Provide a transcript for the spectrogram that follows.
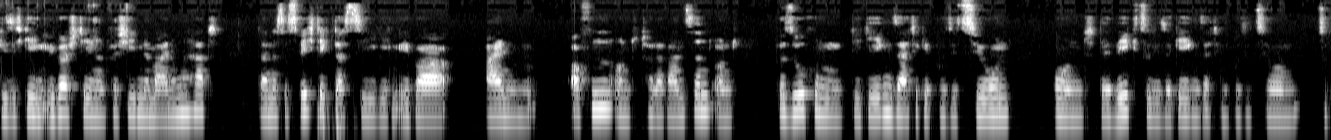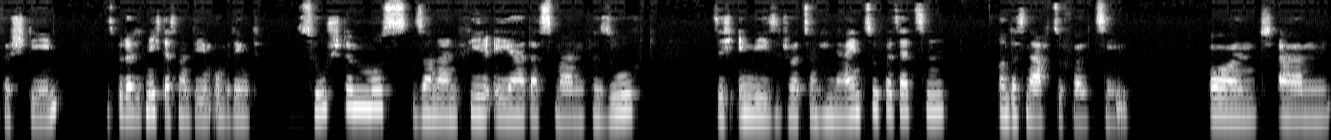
die sich gegenüberstehen und verschiedene Meinungen hat, dann ist es wichtig, dass sie gegenüber einem offen und tolerant sind und versuchen, die gegenseitige Position und der Weg zu dieser gegenseitigen Position zu verstehen. Das bedeutet nicht, dass man dem unbedingt zustimmen muss, sondern viel eher, dass man versucht, sich in die Situation hineinzuversetzen und das nachzuvollziehen. Und ähm,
